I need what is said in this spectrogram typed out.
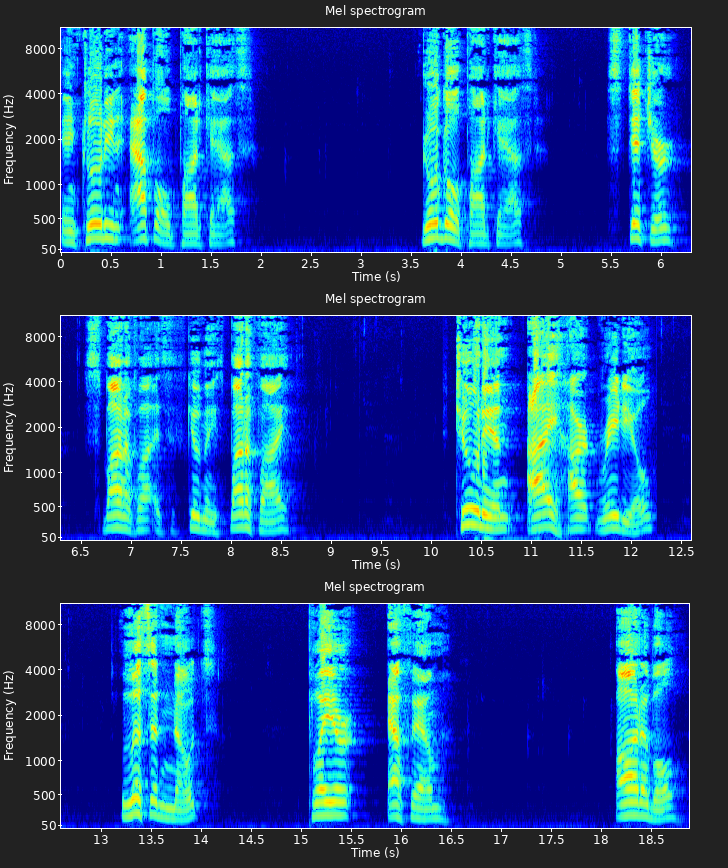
including Apple Podcast, Google Podcast, Stitcher, Spotify, excuse me, Spotify, TuneIn, iHeartRadio, Listen Notes, Player FM, Audible,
